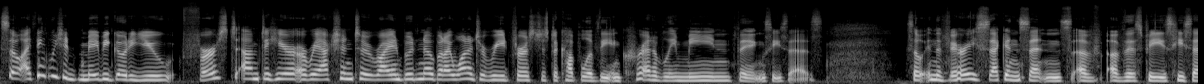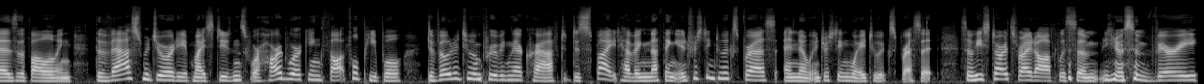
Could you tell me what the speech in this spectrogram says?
So I think we should maybe go to you first um, to hear a reaction to Ryan Boudinot, but I wanted to read first just a couple of the incredibly mean things he says. So, in the very second sentence of, of this piece, he says the following The vast majority of my students were hardworking, thoughtful people devoted to improving their craft despite having nothing interesting to express and no interesting way to express it. So, he starts right off with some, you know, some very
